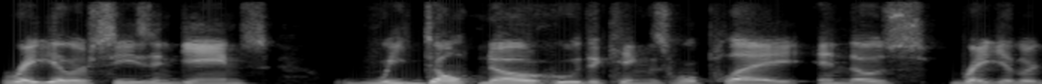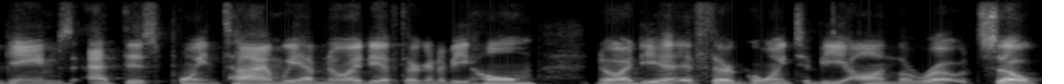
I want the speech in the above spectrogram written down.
regular season games we don't know who the Kings will play in those regular games at this point in time. We have no idea if they're going to be home, no idea if they're going to be on the road. So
